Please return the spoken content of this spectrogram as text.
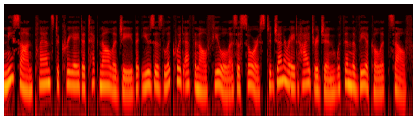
Nissan plans to create a technology that uses liquid ethanol fuel as a source to generate hydrogen within the vehicle itself.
